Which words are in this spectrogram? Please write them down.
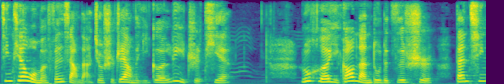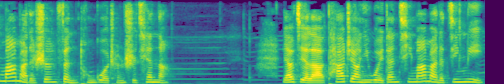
今天我们分享的就是这样的一个励志贴：如何以高难度的姿势，单亲妈妈的身份通过诚实签呢？了解了她这样一位单亲妈妈的经历，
